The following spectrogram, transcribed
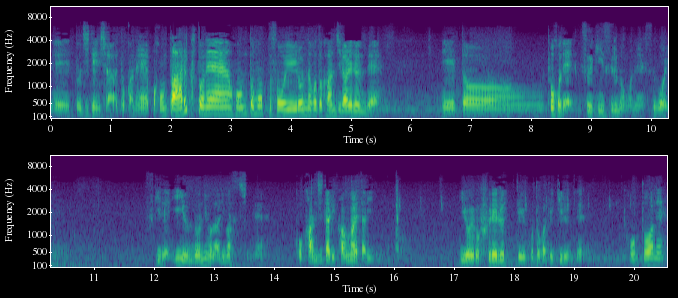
えっ、と、自転車とかね、やっぱ本当歩くとね、本当もっとそういういろんなこと感じられるんで、えっ、と、徒歩で通勤するのもね、すごい好きで、いい運動にもなりますしね、こう感じたり考えたり、いろいろ触れるっていうことができるんで、本当はね、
